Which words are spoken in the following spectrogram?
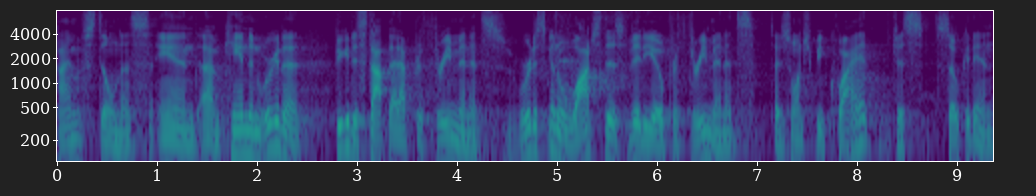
time of stillness. And um, Camden, we're going to if you could just stop that after three minutes, we're just going to watch this video for three minutes. So I just want you to be quiet, just soak it in.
